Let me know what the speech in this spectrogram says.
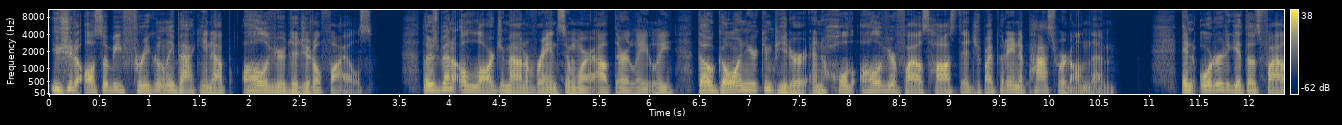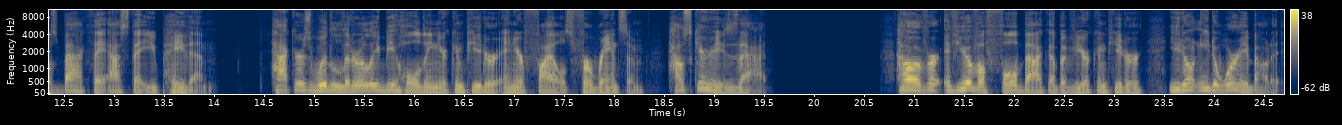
You should also be frequently backing up all of your digital files. There's been a large amount of ransomware out there lately that'll go on your computer and hold all of your files hostage by putting a password on them. In order to get those files back, they ask that you pay them. Hackers would literally be holding your computer and your files for ransom. How scary is that? However, if you have a full backup of your computer, you don't need to worry about it.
